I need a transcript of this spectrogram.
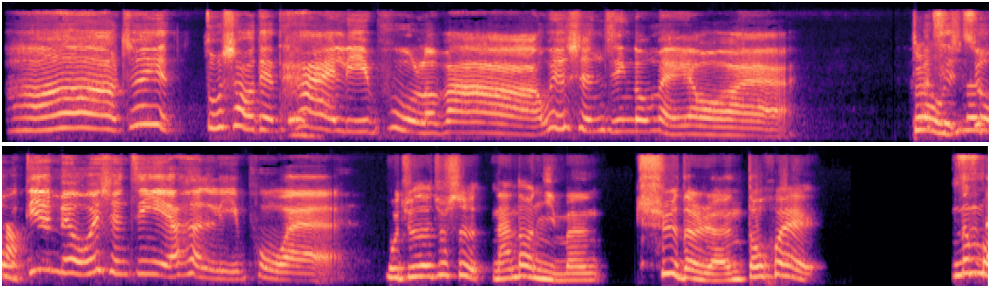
啊！这也多少有点太离谱了吧？卫生巾都没有哎，而且酒店没有卫生巾也很离谱哎。我觉得就是，难道你们去的人都会？那么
